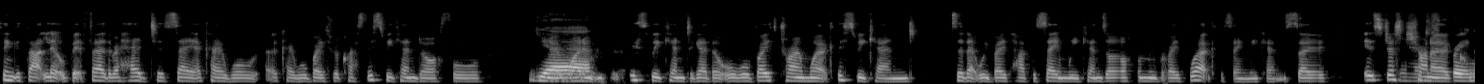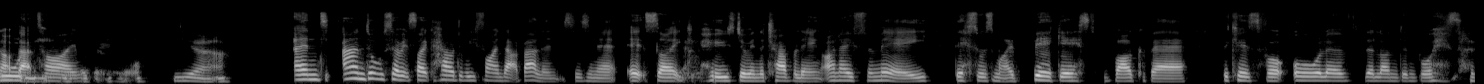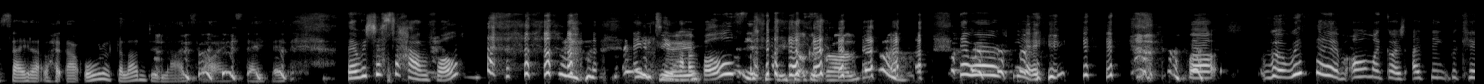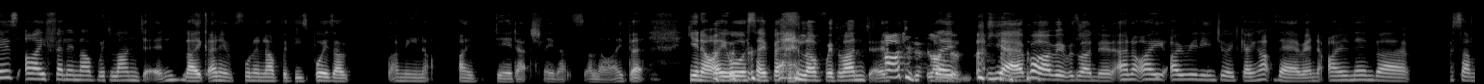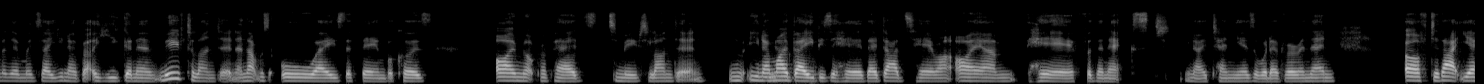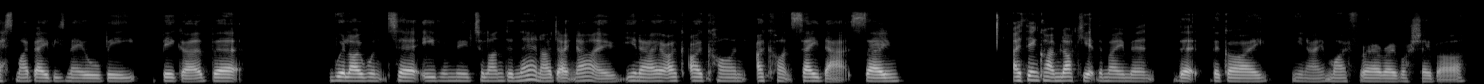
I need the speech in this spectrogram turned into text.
think that little bit further ahead to say okay well okay we'll both request this weekend off or yeah you know, why don't we put this weekend together or we'll both try and work this weekend so that we both have the same weekends off and we both work the same weekends so it's just yeah, trying just to bring up that time. yeah. And and also it's like how do we find that balance isn't it? It's like yeah. who's doing the traveling. I know for me this was my biggest bugbear because for all of the London boys, I say that like that, all of the London lads that I dated, there was just a handful, maybe two handfuls. chocolate there were a few, but but with them, oh my gosh, I think because I fell in love with London, like I didn't fall in love with these boys. I, I mean, I did actually. That's a lie, but you know, I also fell in love with London. Started in London. yeah, part of it was London, and I I really enjoyed going up there. And I remember some of them would say, you know, but are you going to move to London? And that was always the thing because I'm not prepared to move to London. You know, yeah. my babies are here, their dad's here. I, I am here for the next, you know, 10 years or whatever. And then after that, yes, my babies may all be bigger, but will I want to even move to London then? I don't know. You know, I, I can't I can't say that. So I think I'm lucky at the moment that the guy, you know, my Ferrero Rocher bar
